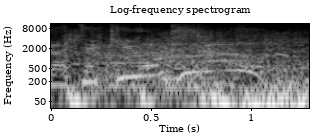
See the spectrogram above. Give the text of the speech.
が敵を食らう。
